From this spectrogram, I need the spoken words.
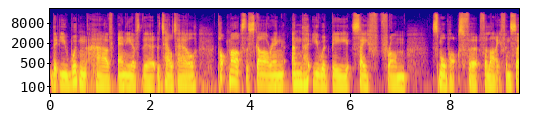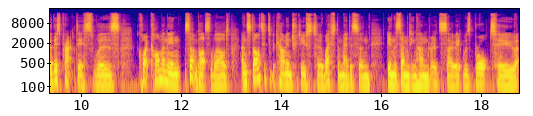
that you wouldn't have any of the, the telltale pockmarks, the scarring, and that you would be safe from smallpox for, for life. And so this practice was quite common in certain parts of the world and started to become introduced to Western medicine in the 1700s. So it was brought to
